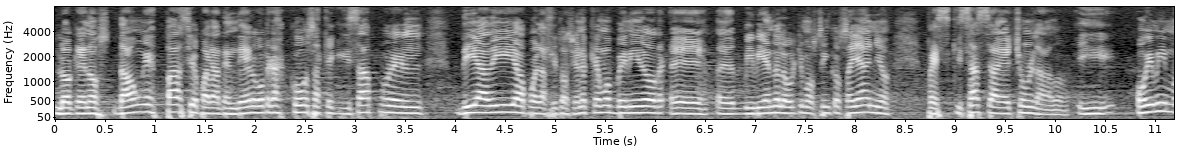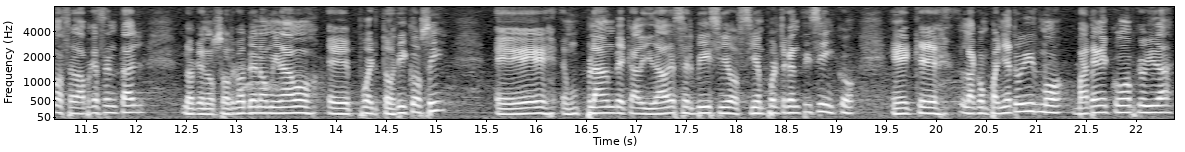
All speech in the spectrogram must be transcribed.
lo que nos da un espacio para atender otras cosas que quizás por el día a día o por las situaciones que hemos venido eh, eh, viviendo en los últimos 5 o 6 años, pues quizás se han hecho un lado. Y hoy mismo se va a presentar lo que nosotros denominamos Puerto Rico Sí, es un plan de calidad de servicio 100 por 35, en que la compañía de turismo va a tener como prioridad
